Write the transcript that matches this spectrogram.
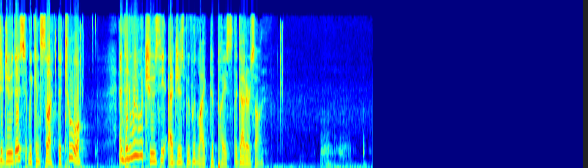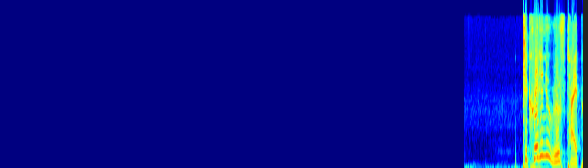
To do this, we can select the tool, and then we will choose the edges we would like to place the gutters on. To create a new roof type,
